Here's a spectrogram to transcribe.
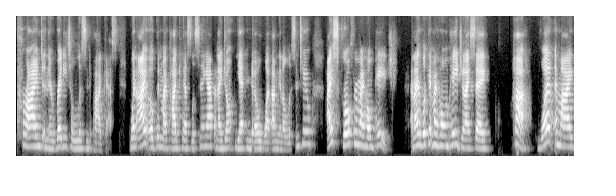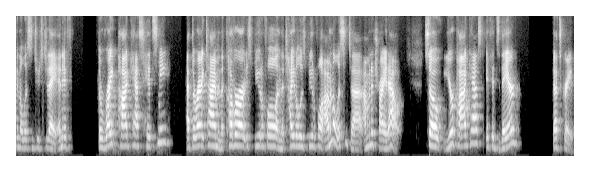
primed and they're ready to listen to podcasts. When I open my podcast listening app and I don't yet know what I'm going to listen to, I scroll through my homepage and I look at my homepage and I say, huh, what am I going to listen to today? And if the right podcast hits me at the right time and the cover art is beautiful and the title is beautiful, I'm going to listen to that. I'm going to try it out. So, your podcast, if it's there, that's great.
